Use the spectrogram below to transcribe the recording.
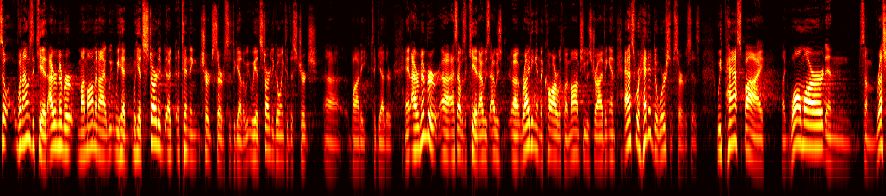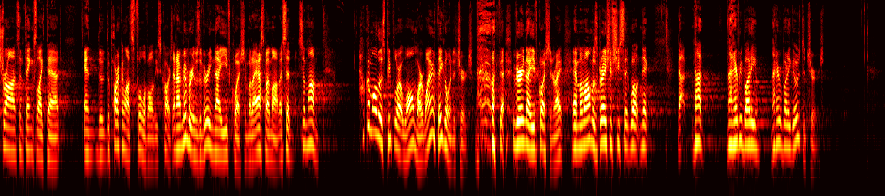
so when I was a kid, I remember my mom and I, we, we had, we had started uh, attending church services together. We, we, had started going to this church uh, body together. And I remember uh, as I was a kid, I was, I was uh, riding in the car with my mom. She was driving. And as we're headed to worship services, we passed by like Walmart and some restaurants and things like that. And the, the parking lot's full of all these cars. And I remember it was a very naive question, but I asked my mom, I said, So, mom, how come all those people are at Walmart? Why aren't they going to church? very naive question, right? And my mom was gracious. She said, well, Nick, not, not, not, everybody, not everybody goes to church.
